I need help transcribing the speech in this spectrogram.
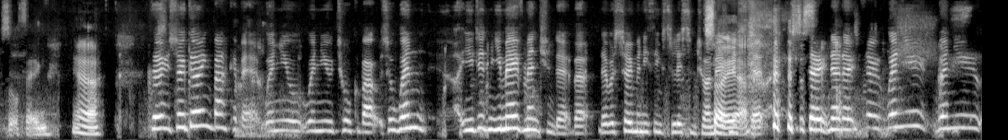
sort of thing yeah so, so going back a bit, when you when you talk about, so when you didn't, you may have mentioned it, but there were so many things to listen to. I Sorry, may have missed yeah. it. so no, no. So when you when you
